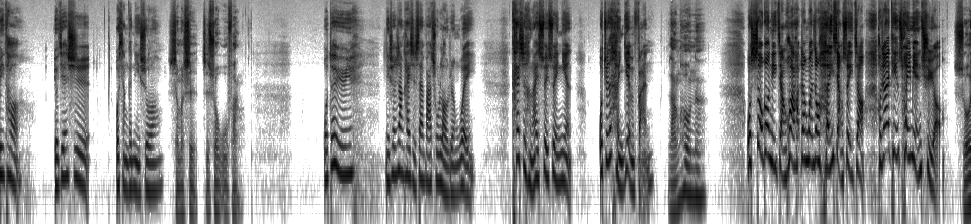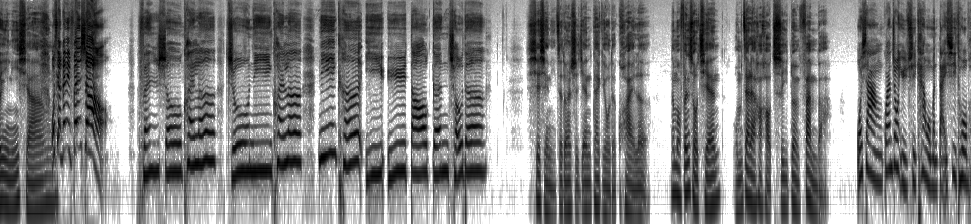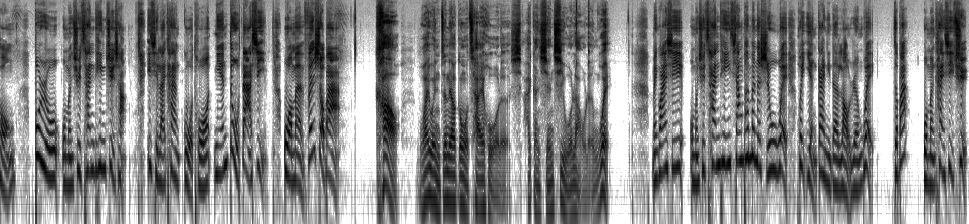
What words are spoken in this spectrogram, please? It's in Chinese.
Vito，有件事我想跟你说，什么事？直说无妨。我对于你身上开始散发出老人味，开始很爱碎碎念，我觉得很厌烦。然后呢？我受够你讲话，让观众很想睡觉，好像在听催眠曲哦。所以你想？我想跟你分手。分手快乐，祝你快乐，你可以遇到更丑的。谢谢你这段时间带给我的快乐。那么分手前，我们再来好好吃一顿饭吧。我想观众与其看我们歹戏拖棚，不如我们去餐厅剧场，一起来看果陀年度大戏。我们分手吧！靠！我还以为你真的要跟我拆伙了，还敢嫌弃我老人味？没关系，我们去餐厅，香喷喷的食物味会掩盖你的老人味。走吧，我们看戏去。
